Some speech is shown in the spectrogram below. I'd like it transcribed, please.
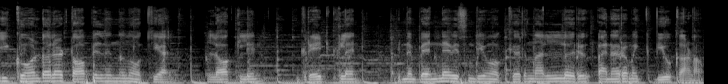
ഈ ഗോണ്ടോല ടോപ്പിൽ നിന്ന് നോക്കിയാൽ ലോക്ലിൻ ഗ്രേറ്റ് ക്ലെൻ പിന്നെ ബെന്നവിസിന്റെയും ഒക്കെ ഒരു നല്ലൊരു പനോറമിക് വ്യൂ കാണാം.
